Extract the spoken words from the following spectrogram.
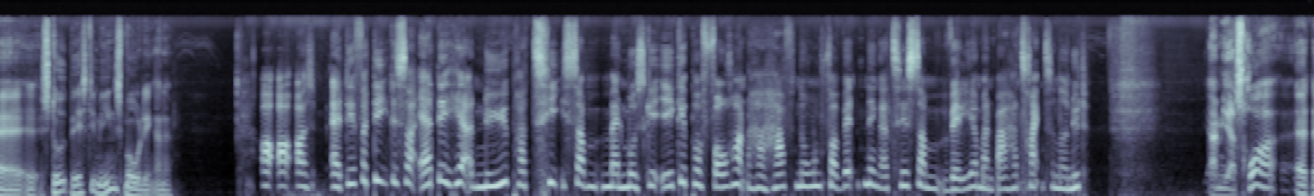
øh, stod bedst i meningsmålingerne. Og, og, og er det fordi, det så er det her nye parti, som man måske ikke på forhånd har haft nogen forventninger til, som vælger, man bare har trængt til noget nyt? Jamen, jeg tror, at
